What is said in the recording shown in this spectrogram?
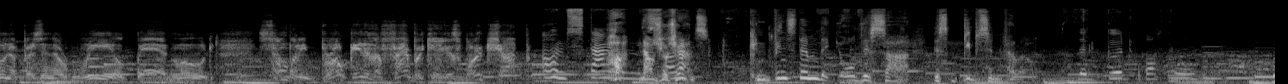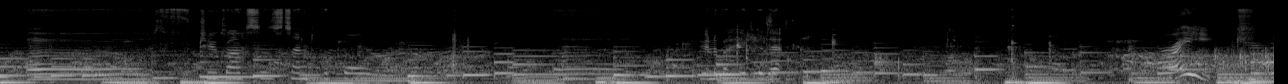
Juniper's in a real bad mood. Somebody broke into the fabricator's workshop. oh I'm standing. Ha! in the Now's your chance. Convince them that you're this, uh, this Gibson fellow. The good bottle. Uh, two glasses sent to the ballroom. Uh, Juniper hated it. Break.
